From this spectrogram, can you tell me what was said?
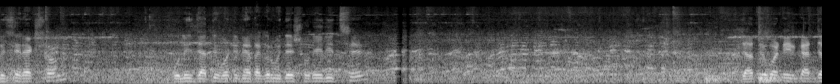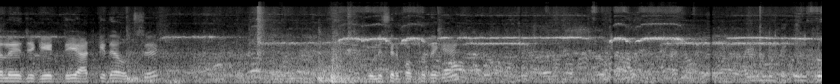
পুলিশের অ্যাকশন পুলিশ জাতীয় পার্টির নেতাকর্মীদের সরিয়ে দিচ্ছে। জাতীয় পার্টির কার্যালয়ে যে গেট দিয়ে আটকে দেওয়া হচ্ছে পুলিশের পক্ষ থেকে। কিন্তু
